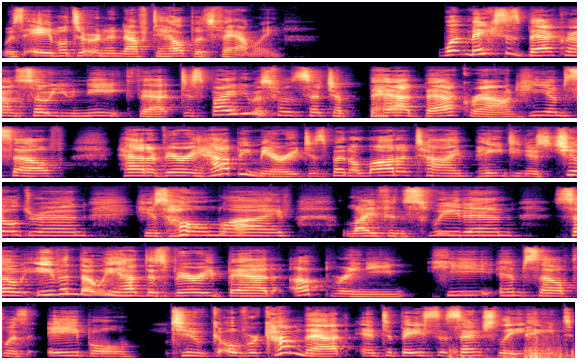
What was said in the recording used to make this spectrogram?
was able to earn enough to help his family. What makes his background so unique that despite he was from such a bad background, he himself had a very happy marriage and spent a lot of time painting his children, his home life, life in Sweden. So even though he had this very bad upbringing, he himself was able to overcome that and to base essentially paint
